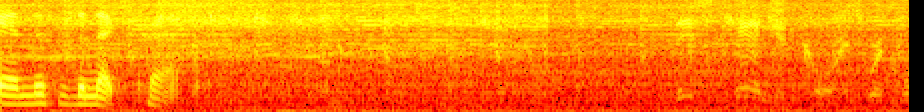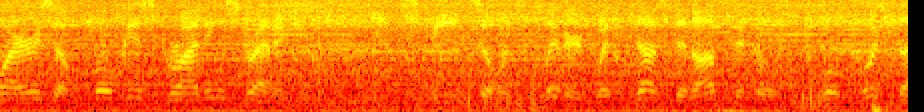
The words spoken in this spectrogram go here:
And this is the next track. This canyon course requires a focused driving strategy. Speed zones littered with dust and obstacles will push the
